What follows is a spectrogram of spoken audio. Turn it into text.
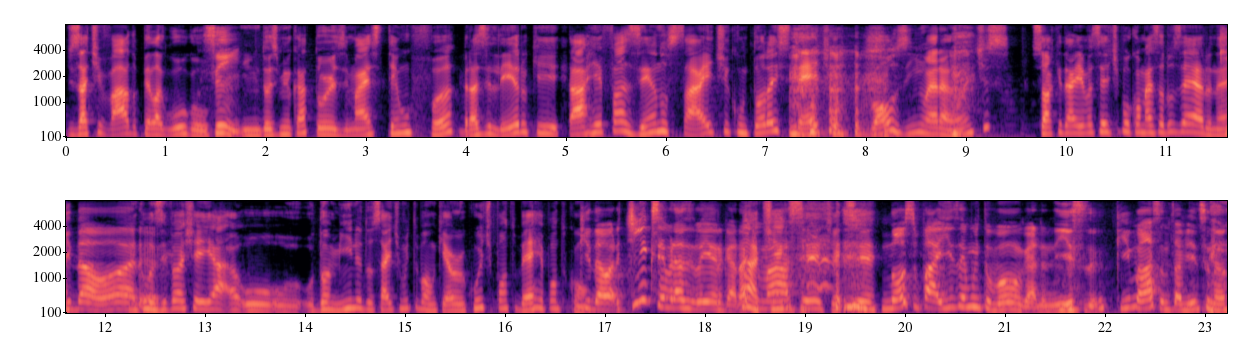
desativado pela Google Sim. em 2014, mas tem um fã brasileiro que tá refazendo o site com toda a estética, igualzinho era antes. Só que daí você, tipo, começa do zero, né? Que da hora. Inclusive, eu achei a, o, o, domínio do site muito bom, que é orkut.br.com. Que da hora. Tinha que ser brasileiro, cara. Ah, que tinha massa. que ser, tinha que ser. Nosso país é muito bom, cara, nisso. Que massa, não sabia disso, não.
